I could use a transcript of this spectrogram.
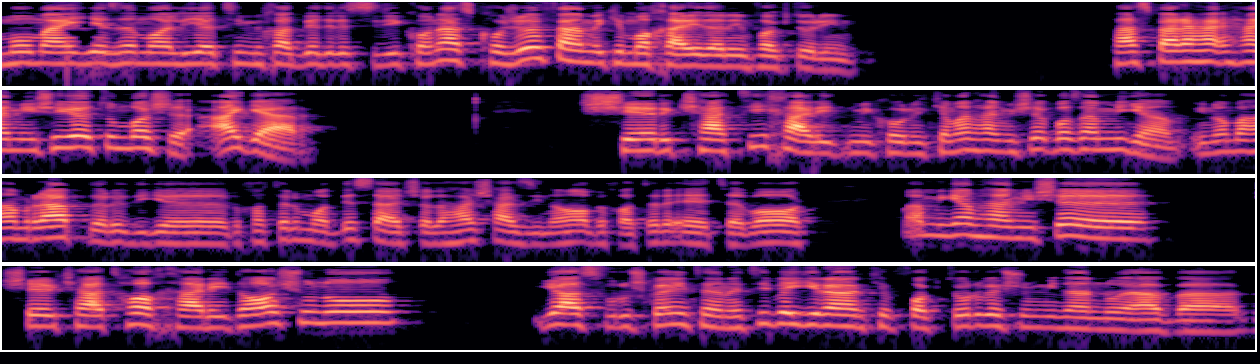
ممیز مالیاتی می‌خواد بیاد رسیدگی کنه از کجا بفهمه که ما خریدار این فاکتوریم؟ پس برای همیشه یادتون باشه اگر شرکتی خرید می‌کنید که من همیشه بازم میگم اینا به هم ربط داره دیگه به خاطر ماده 148 هزینه ها به خاطر اعتبار. من میگم همیشه شرکت ها خریدهاشون رو یا از فروشگاه اینترنتی بگیرن که فاکتور بهشون میدن نوع اول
